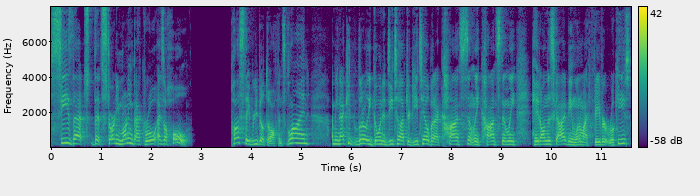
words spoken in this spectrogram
sees that, that starting running back role as a whole. Plus, they rebuilt the offensive line. I mean, I could literally go into detail after detail, but I constantly, constantly hit on this guy being one of my favorite rookies.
